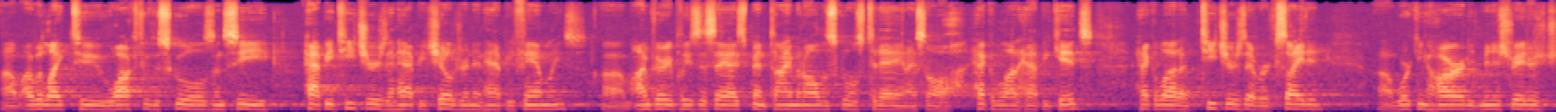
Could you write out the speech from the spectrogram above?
Um, I would like to walk through the schools and see happy teachers and happy children and happy families. Um, I'm very pleased to say I spent time in all the schools today and I saw a heck of a lot of happy kids, heck of a lot of teachers that were excited, uh, working hard. Administrators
